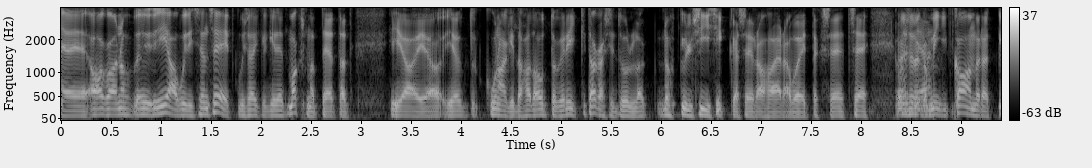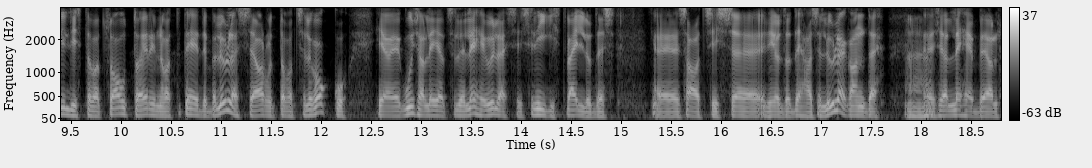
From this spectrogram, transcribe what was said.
aga noh, hea uudis on see, et kui sa ikkagi need maksmata jätad ja, ja, ja kunagi tahad autoga riiki tagasi tulla, noh, küll siis ikka see raha ära võetakse, et see ühesõnaga mingid kaamerad pildistavad su auto erinevate teede peal üles ja arvutavad selle kokku ja, ja kui sa leiad selle lehe üles, siis riigist väljudes äh, saad siis äh, nii-öelda teha selle ülekande Aha. seal lehe peal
